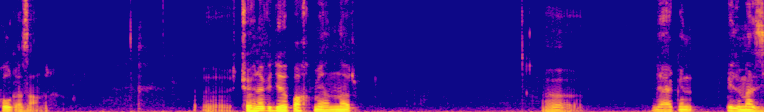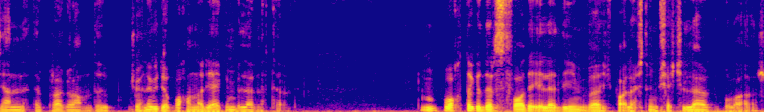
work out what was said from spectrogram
pul qazanırıq. E, Köhnə videoya baxmayanlar yəqin bilməz yəni nətər proqramdır. Köhnə video baxanlar yəqin bilər nətərdir. Bu vaxta qədər istifadə elədiyim və paylaşdığım şəkillərdir bunlar.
